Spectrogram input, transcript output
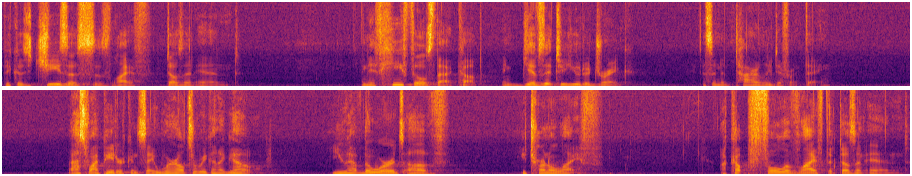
because Jesus' life doesn't end. And if he fills that cup and gives it to you to drink, it's an entirely different thing. That's why Peter can say, Where else are we going to go? You have the words of eternal life a cup full of life that doesn't end.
